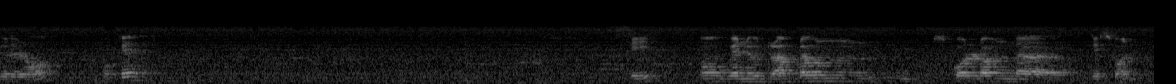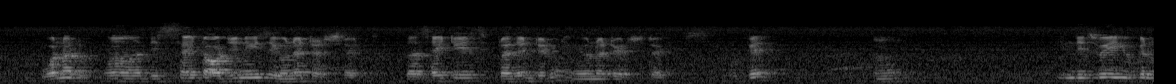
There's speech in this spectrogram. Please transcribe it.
you will know okay? See when you drop down scroll down the this one one or uh, this site origin is united states. The site is presented in united states okay? Mm. in this way you can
